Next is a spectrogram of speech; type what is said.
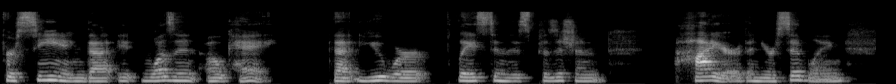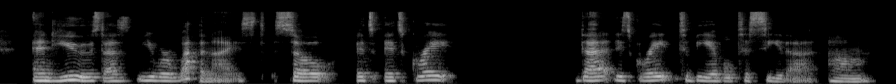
for seeing that it wasn't okay, that you were placed in this position higher than your sibling and used as you were weaponized. So it's it's great. That is great to be able to see that. Um,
